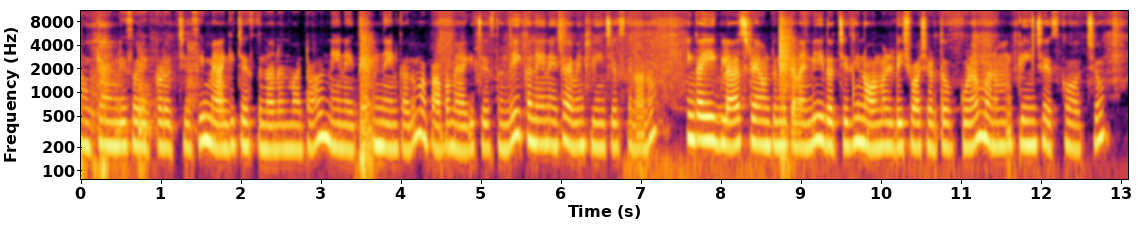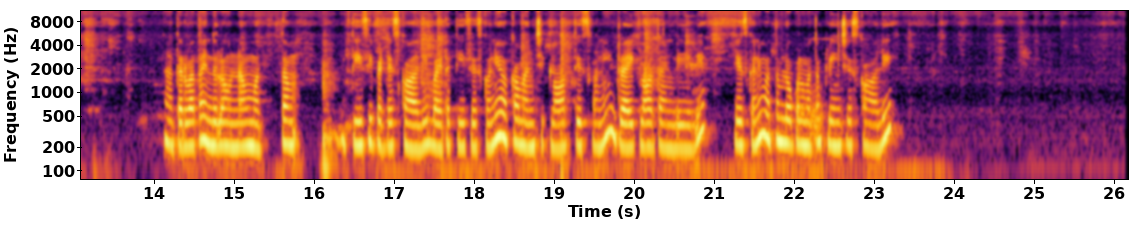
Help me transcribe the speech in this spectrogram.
ఓకే అండి. సో ఇక్కడ వచ్చేసి మ్యాగీ చేస్తున్నాను అనమాట నేనైతే నేను కాదు మా పాప మ్యాగీ చేస్తుంది. ఇక నేనైతే అవన్నీ క్లీన్ చేస్తున్నాను. ఇంకా ఈ గ్లాస్ ట్రే ఉంటుంది కదండి ఇది వచ్చేసి నార్మల్ డిష్ వాషర్తో కూడా మనం క్లీన్ చేసుకోవచ్చు. ఆ తర్వాత ఇందులో ఉన్న మొత్తం తీసి పెట్టేసుకోవాలి. బయట తీసేసుకొని ఒక మంచి క్లాత్ తీసుకొని డ్రై క్లాత్ అండి ఇది. తీసుకొని మొత్తం లోపల మొత్తం క్లీన్ చేసుకోవాలి.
